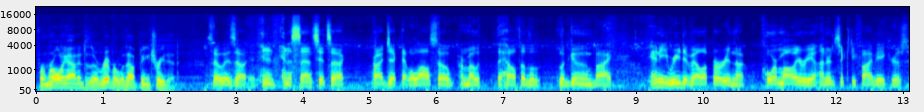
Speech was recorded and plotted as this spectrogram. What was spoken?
from rolling out into the river without being treated. So a, in, in, a sense, it's a project that will also promote the health of the lagoon by any redeveloper in the core mall area, 165 acres,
